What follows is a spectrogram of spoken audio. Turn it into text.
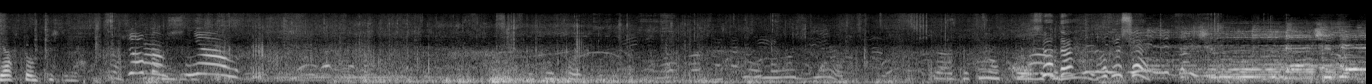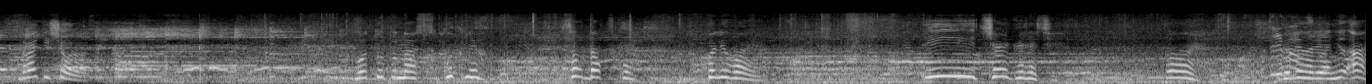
Я в том числе. Что мам снял? Все, да? Выключай. Давайте еще раз. Вот тут у нас кухня солдатская, полевая. И чай горячий. Ой, Смотри, Галина Леонид... А,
